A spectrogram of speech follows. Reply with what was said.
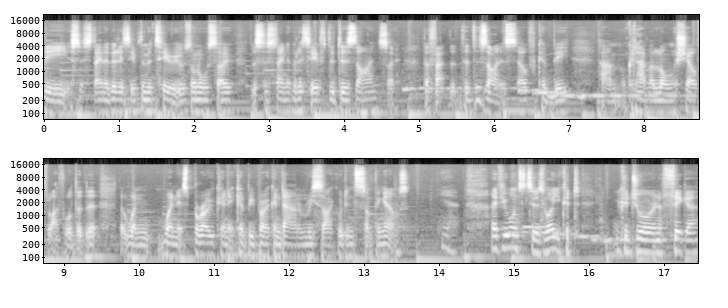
the sustainability of the materials and also the sustainability of the design. So the fact that the design itself can be um, could have a long shelf life, or that, the, that when when it's broken, it could be broken down and recycled into something else. Yeah, and if you wanted to as well, you could you could draw in a figure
